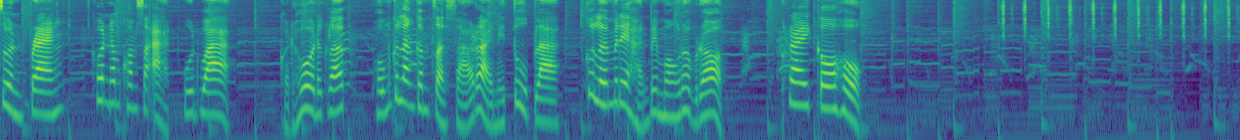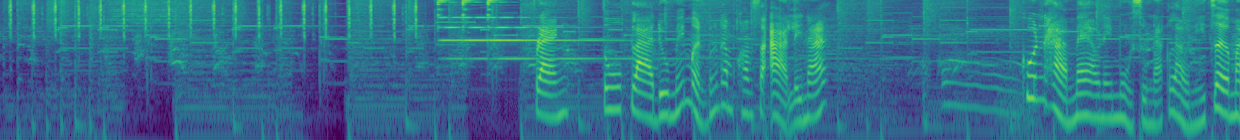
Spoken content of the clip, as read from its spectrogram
ส่วนแฟรงค์คนทำความสะอาดพูดว่า ขอโทษนะครับ ผมกำลังกำจัดสาหร่ายในตู้ปลา ก็เลยไม่ได้หันไปมองรอบๆ ใครโกหก แฟรงค์ตู้ปลาดูไม่เหมือนเพิ่งทำความสะอาดเลยนะ คุณหาแมวในหมู่สุนัขเหล่านี้เจอไหม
